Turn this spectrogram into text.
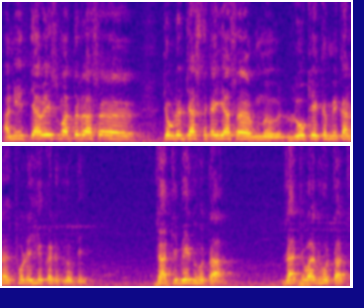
आणि त्यावेळेस मात्र असं तेवढं जास्त काही असं म, लोक एकमेकाला थोडं हे करत नव्हते. जातीभेद होता जातीवाद होताच.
